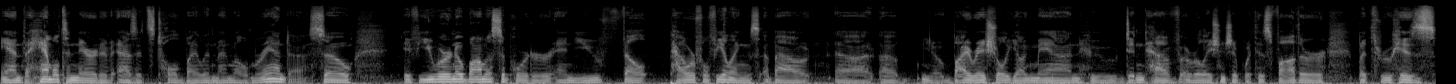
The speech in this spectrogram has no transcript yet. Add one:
and the Hamilton narrative as it's told by Lin Manuel Miranda. So if you were an Obama supporter and you felt powerful feelings about uh, a you know biracial young man who didn't have a relationship with his father, but through his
